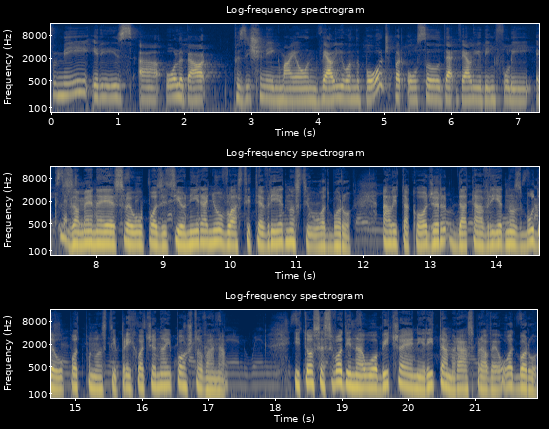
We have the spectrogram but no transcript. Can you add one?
For me it is uh, all about positioning my own value on the board, but also that value being fully accepted. Za mene je sve u pozicioniranju vlastite vrijednosti u odboru, ali također da ta vrijednost bude u potpunosti prihvaćena i poštovana i to se svodi na uobičajeni ritam rasprave u odboru,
